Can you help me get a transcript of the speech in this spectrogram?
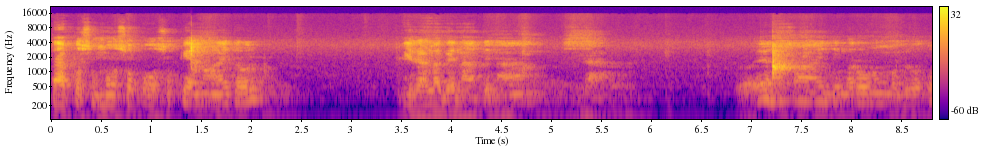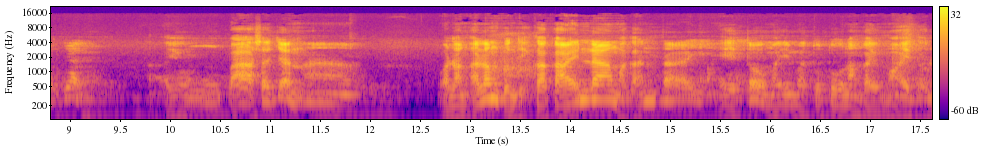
Tapos, umusok-usok yan mga idol. Ilalagay natin ang isda. So, ayan, sa hindi marunong magluto dyan. Uh, yung paasa dyan, ah, walang alam kundi kakain lang, magantay. Ito, may matutunan kayo mga idol.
